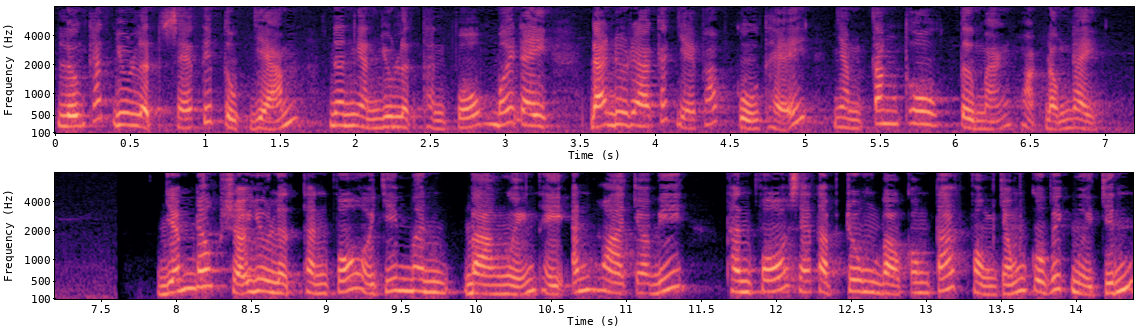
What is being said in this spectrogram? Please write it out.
lượng khách du lịch sẽ tiếp tục giảm nên ngành du lịch thành phố mới đây đã đưa ra các giải pháp cụ thể nhằm tăng thu từ mảng hoạt động này. Giám đốc Sở Du lịch thành phố Hồ Chí Minh, bà Nguyễn Thị Ánh Hoa cho biết, thành phố sẽ tập trung vào công tác phòng chống Covid-19,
